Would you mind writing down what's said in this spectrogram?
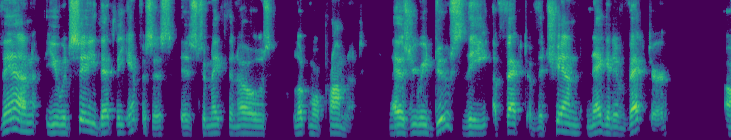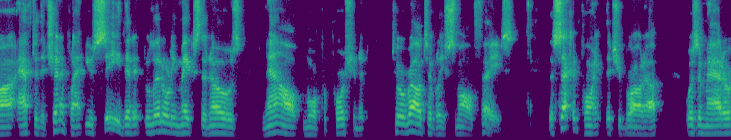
then you would see that the emphasis is to make the nose look more prominent. As you reduce the effect of the chin negative vector uh, after the chin implant, you see that it literally makes the nose now more proportionate to a relatively small face. The second point that you brought up was a matter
